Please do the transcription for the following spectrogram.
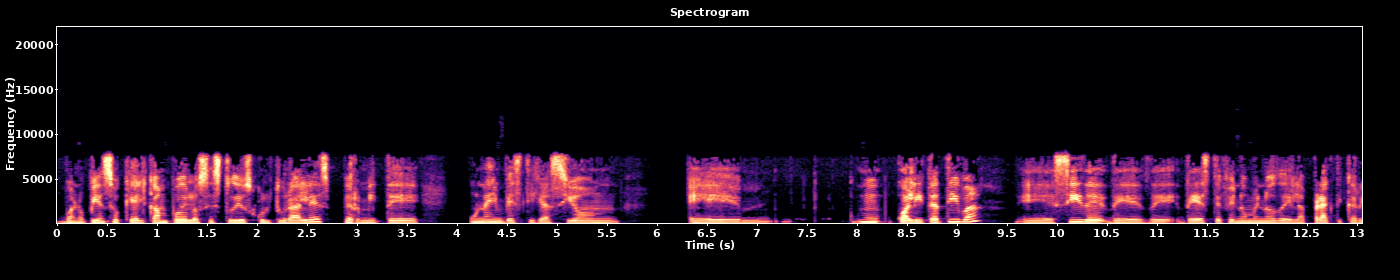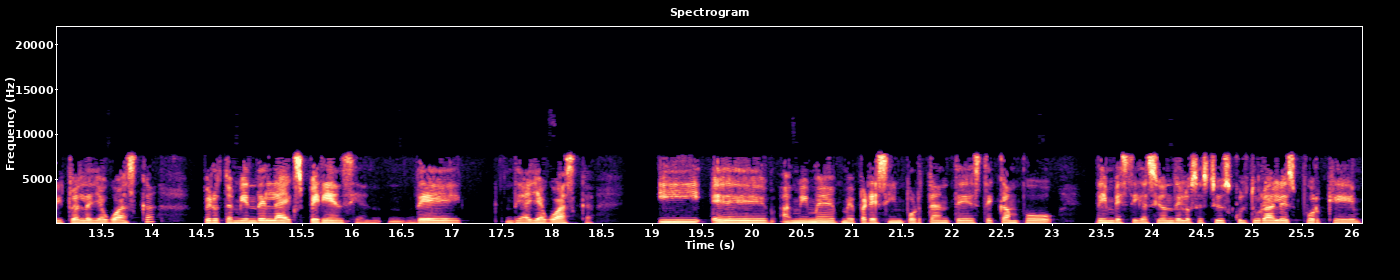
bueno, pienso que el campo de los estudios culturales permite una investigación eh, cualitativa, eh, sí, de, de, este fenómeno de la práctica ritual de ayahuasca, pero también de la experiencia de, ayahuasca. Y a mí me, me parece importante este campo de investigación de los estudios culturales porque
